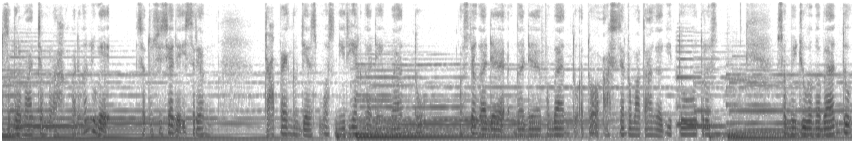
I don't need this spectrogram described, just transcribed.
segala macam lah. Kadang kan juga satu sisi ada istri yang capek ngerjain semua sendirian gak ada yang bantu. Maksudnya nggak ada nggak ada pembantu atau asisten rumah tangga gitu. Terus suami juga nggak bantu.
